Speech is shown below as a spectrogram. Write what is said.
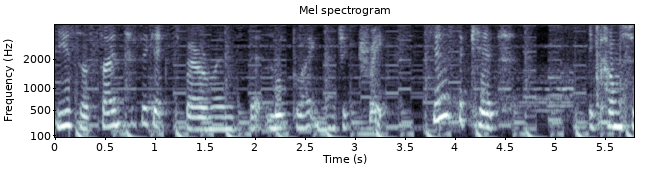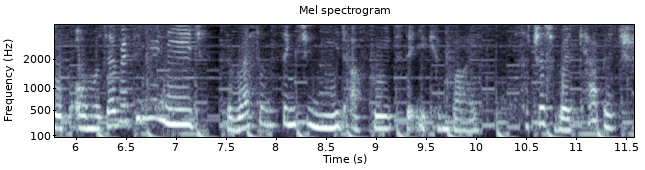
These are scientific experiments that look like magic tricks. Here's the kit. It comes with almost everything you need. The rest of the things you need are fruits that you can buy, such as red cabbage.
